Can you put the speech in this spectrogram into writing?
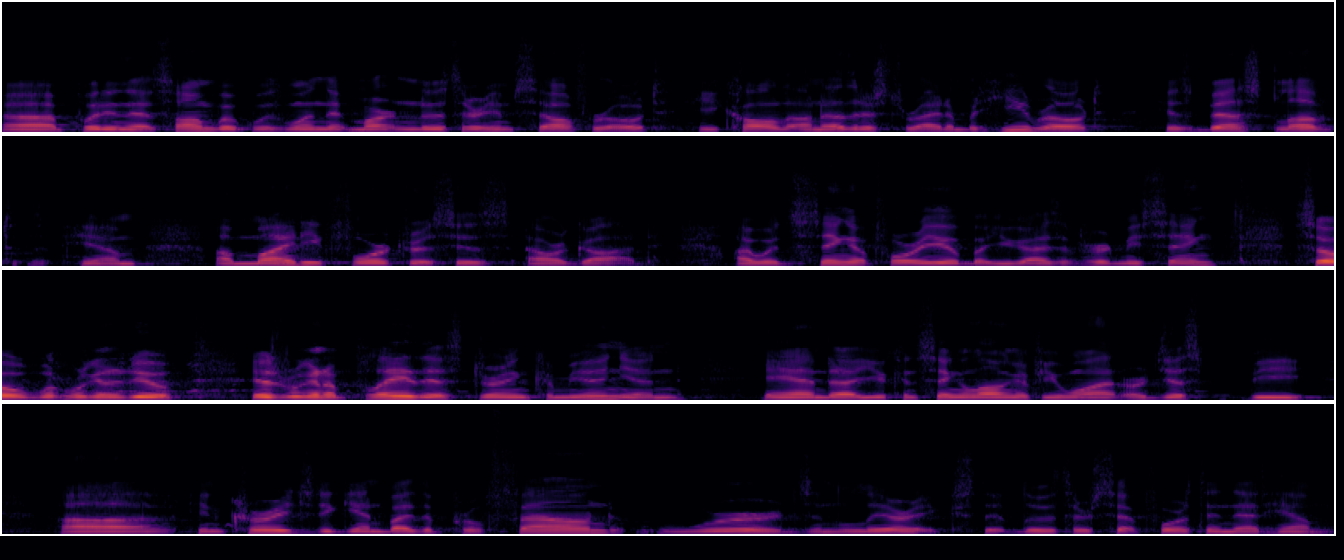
uh, put in that songbook was one that Martin Luther himself wrote. He called on others to write them, but he wrote his best loved hymn, A Mighty Fortress is Our God. I would sing it for you, but you guys have heard me sing. So, what we're going to do is we're going to play this during communion, and uh, you can sing along if you want, or just be uh, encouraged again by the profound words and lyrics that Luther set forth in that hymn.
